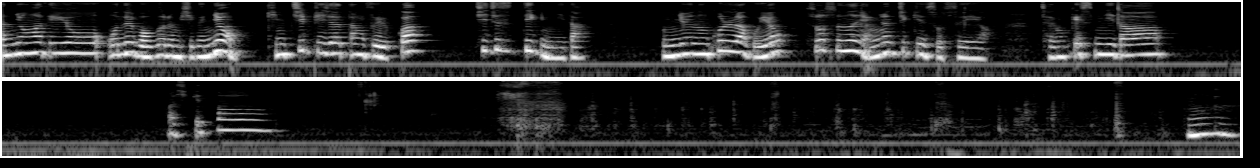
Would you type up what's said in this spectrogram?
안녕하세요. 오늘 먹을 음식은요. 김치 피자 탕수육과 치즈 스틱입니다. 음료는 콜라고요. 소스는 양념치킨 소스예요. 잘 먹겠습니다. 맛있겠다. 음.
